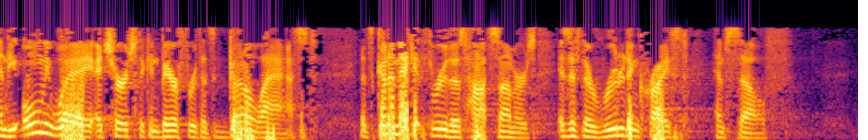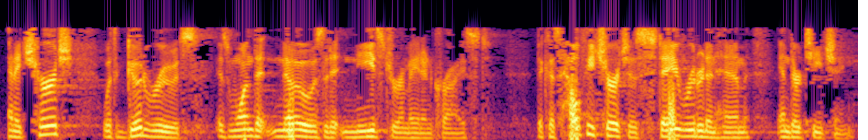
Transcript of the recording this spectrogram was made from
And the only way a church that can bear fruit that's going to last, that's going to make it through those hot summers, is if they're rooted in Christ Himself. And a church with good roots is one that knows that it needs to remain in Christ. Because healthy churches stay rooted in Him in their teaching.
